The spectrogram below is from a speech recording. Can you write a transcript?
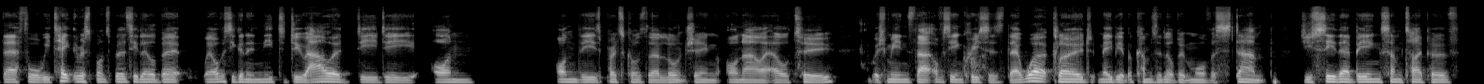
therefore we take the responsibility a little bit. We're obviously going to need to do our dd on on these protocols that are launching on our l2 which means that obviously increases their workload. Maybe it becomes a little bit more of a stamp. Do you see there being some type of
